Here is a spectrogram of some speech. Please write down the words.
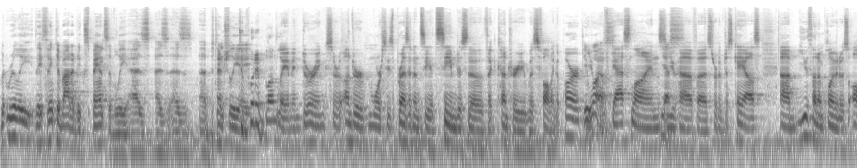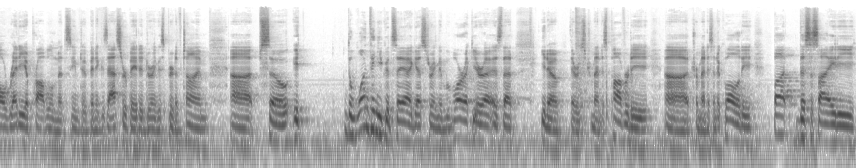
but really they think about it expansively as as, as uh, potentially. To a, put it bluntly, I mean, during sort of under Morsi's presidency, it seemed as though the country was falling apart. It you was. have gas lines. Yes. You have uh, sort of just chaos. Um, youth unemployment was already a problem. that seemed to have been exacerbated during this period of time. Uh, so it the one thing you could say, I guess, during the Mubarak era is that you know there was tremendous poverty, uh, tremendous inequality, but the society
